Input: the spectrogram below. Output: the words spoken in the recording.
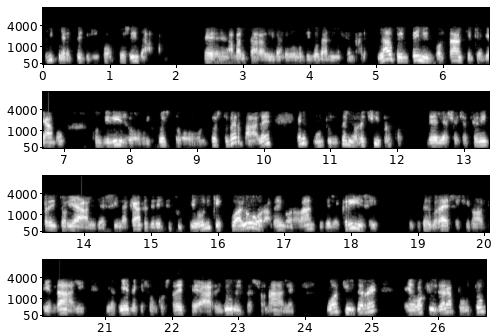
richieste, di ipotesi da eh, avanzare a livello di governo nazionale. L'altro impegno importante che abbiamo condiviso in questo, in questo verbale è appunto l'impegno reciproco delle associazioni imprenditoriali, del sindacato e delle istituzioni che qualora vengono avanti delle crisi che potrebbero esserci no, aziendali, di aziende che sono costrette a ridurre il personale o a chiudere, eh, o a chiudere appunto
